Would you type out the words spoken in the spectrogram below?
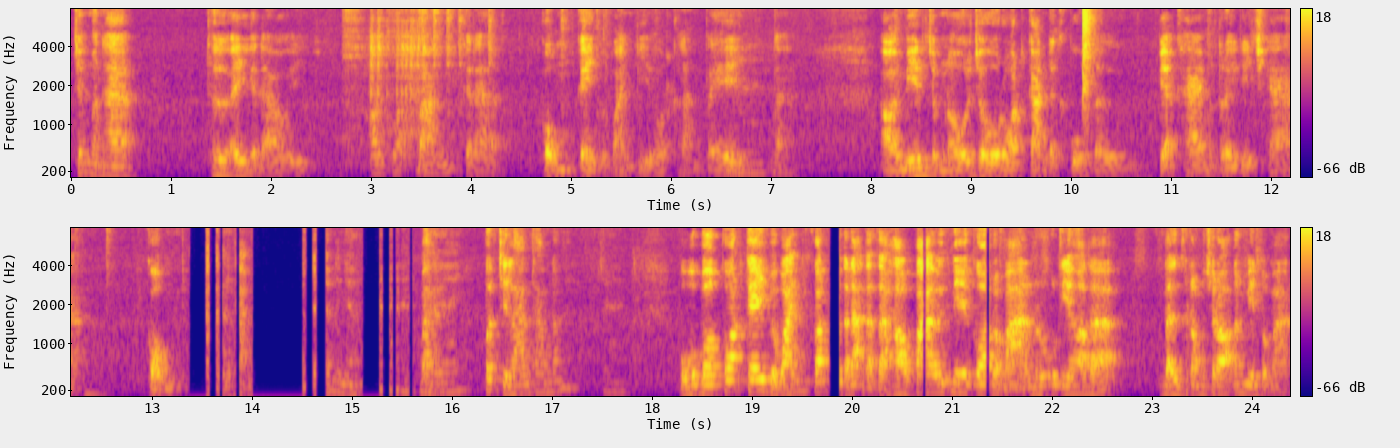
ញ្ចឹងមិនថាធ្វើអីក៏ដោយឲ្យគាត់បានគេថាគុំកេងប្រវាញ់ពីរដ្ឋខ្លាំងពេកបាទឲ្យមានចំណូលចូលរដ្ឋកាន់តែខ្ពស់ទៅពាក់ខែមន្ត្រីរាជការគុំតាមតាមអញ្ចឹងណាបាទហើយពិតជាឡើងតាមហ្នឹងចា ព្រោះបើគាត់កេងប្រវាញ់គាត់ទៅដាក់តែហៅប៉ៅគ្នាគាត់ប្រហែលរូបឧទាហរណ៍ថានៅក្នុងច្រកហ្នឹងមានប្រហែល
